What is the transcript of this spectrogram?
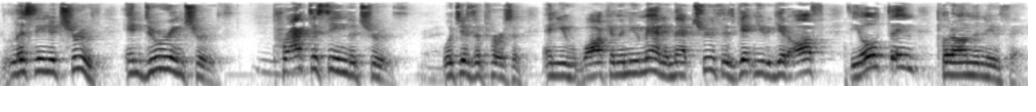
listening to truth, enduring truth, practicing the truth, which is a person, and you walk in the new man, and that truth is getting you to get off the old thing, put on the new thing,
